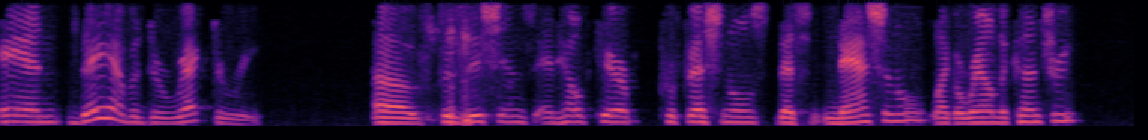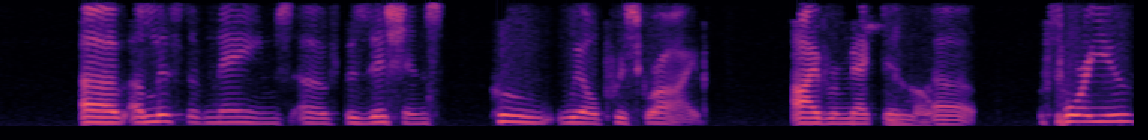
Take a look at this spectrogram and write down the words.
and they have a directory of physicians and healthcare professionals that's national, like around the country, uh, a list of names of physicians who will prescribe ivermectin uh, for you,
